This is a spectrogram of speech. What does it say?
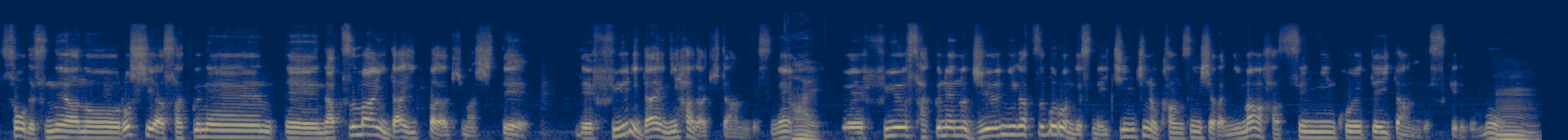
そうですね、あのロシア昨年、えー夏前に第1波が来ましてで、冬に第2波が来たんですね。はい。で冬、昨年の12月頃にですね、1日の感染者が2万8000人超えていたんですけれども、うん。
